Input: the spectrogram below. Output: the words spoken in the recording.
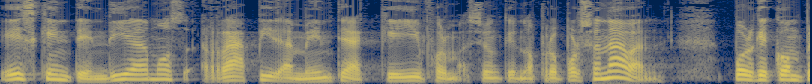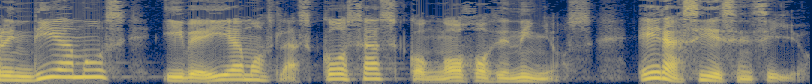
es que entendíamos rápidamente aquella información que nos proporcionaban, porque comprendíamos y veíamos las cosas con ojos de niños. Era así de sencillo.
